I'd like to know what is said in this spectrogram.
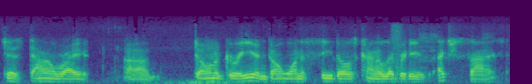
just downright uh, don't agree and don't want to see those kind of liberties exercised.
